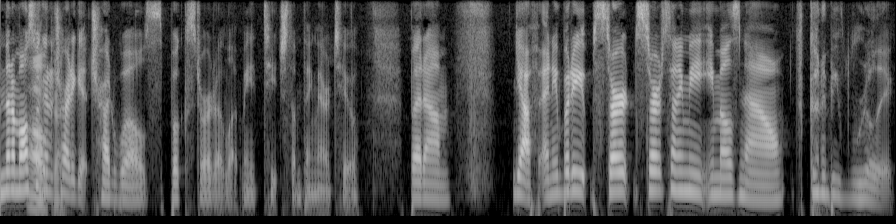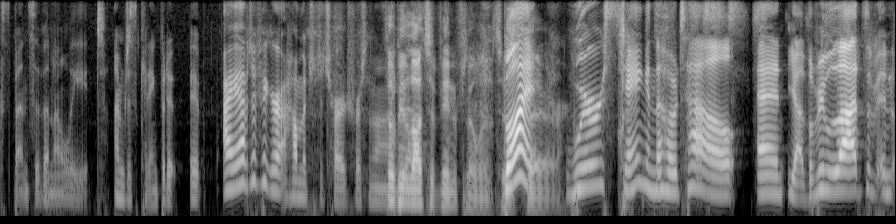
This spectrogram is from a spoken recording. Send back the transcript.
And then I'm also Oh, going to okay. try to get Treadwell's bookstore to let me teach something there too. But um yeah, if anybody start start sending me emails now, it's gonna be really expensive and elite. I'm just kidding, but it, it I have to figure out how much to charge for something. There'll like be lots of influencers But there. we're staying in the hotel, and yeah, there'll be lots of in,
